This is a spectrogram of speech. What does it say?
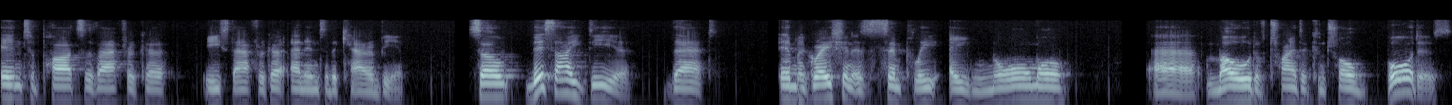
into parts of Africa, East Africa, and into the Caribbean. So, this idea that immigration is simply a normal uh, mode of trying to control borders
